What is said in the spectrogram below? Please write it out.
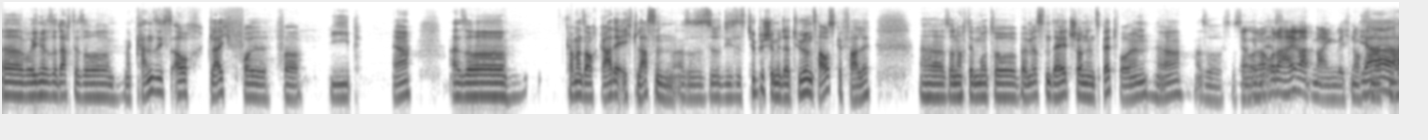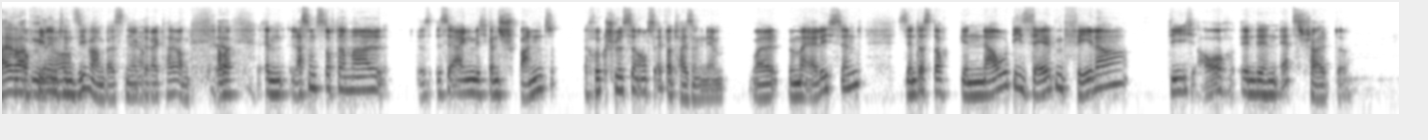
äh, wo ich mir so dachte, so man kann sich's auch gleich voll verbieb, ja, also kann man es auch gerade echt lassen. Also so dieses typische mit der Tür ins Haus gefalle, äh, so nach dem Motto beim ersten Date schon ins Bett wollen, ja, also ja, oder, oder heiraten eigentlich noch, ja, noch, heiraten, noch viel genau. intensiver am besten, ja, ja. direkt heiraten. Aber ähm, lass uns doch da mal das ist ja eigentlich ganz spannend, Rückschlüsse aufs Advertising nehmen. Weil, wenn wir ehrlich sind, sind das doch genau dieselben Fehler, die ich auch in den Ads schalte.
